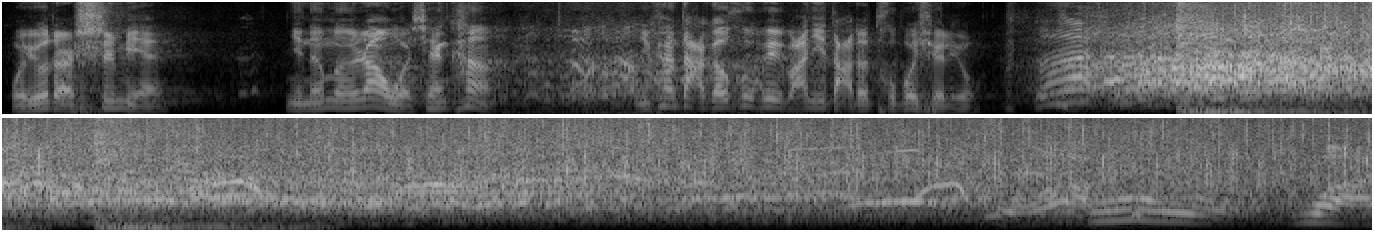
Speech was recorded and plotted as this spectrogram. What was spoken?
我有点失眠你能不能让我先看？你看大哥会不会把你打的头破血流？哇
